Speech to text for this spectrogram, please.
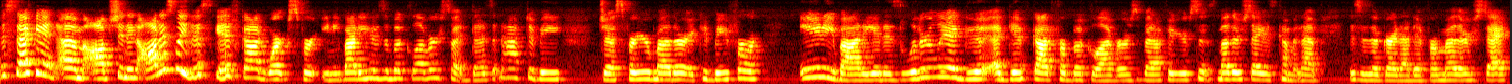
the second um, option, and honestly this gift guide works for anybody who's a book lover, so it doesn't have to be just for your mother. It could be for anybody. It is literally a, good, a gift guide for book lovers, but I figured since Mother's Day is coming up, this is a great idea for Mother's Day.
